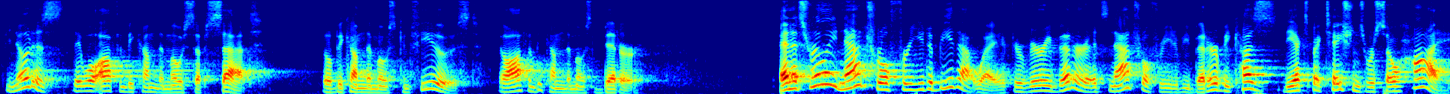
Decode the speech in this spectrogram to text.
if you notice, they will often become the most upset. They'll become the most confused. They'll often become the most bitter. And it's really natural for you to be that way. If you're very bitter, it's natural for you to be bitter because the expectations were so high.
